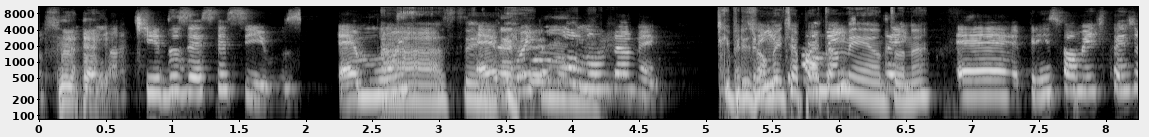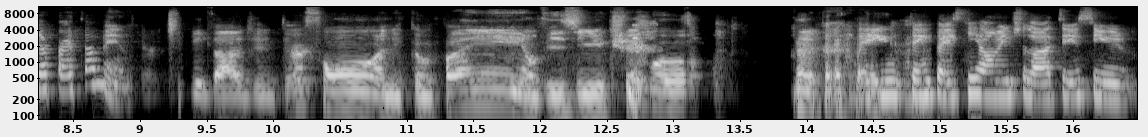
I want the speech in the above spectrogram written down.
Latidos excessivos. É muito, Ah, sim. é muito comum também. Que principalmente, principalmente apartamento, tem- né? É. É, principalmente cães de apartamento. Atividade interfone, campainha, o vizinho que chegou. Tem, tem cães que realmente lá tem assim o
